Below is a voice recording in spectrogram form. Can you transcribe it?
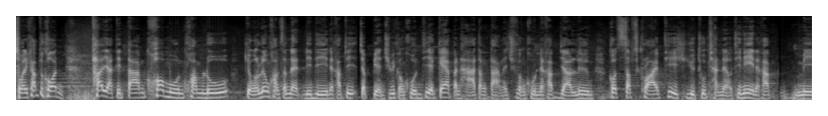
สวัสดีครับทุกคน ถ้าอยากติดตามข้อมูลความรู้เกี่ยวกับเรื่องความสำเร็จดีๆนะครับที่จะเปลี่ยนชีวิตของคุณที่จะแก้ปัญหาต่างๆ ในชีวิตของคุณนะครับอย่าลืมกด subscribe ที่ YouTube Channel ที่นี่นะครับมี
